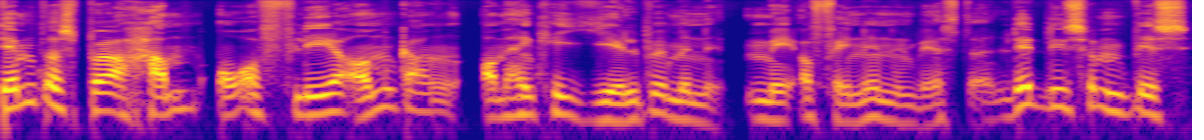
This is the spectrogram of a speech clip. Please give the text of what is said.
dem, der spørger ham over flere omgange, om han kan hjælpe med, med at finde en investor. Lidt ligesom hvis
